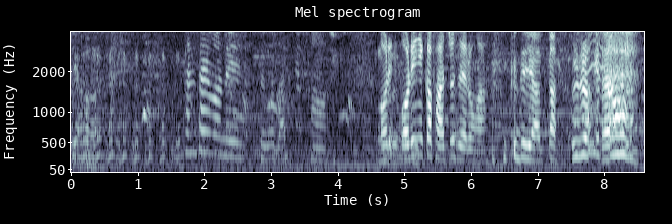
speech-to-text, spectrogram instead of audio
한살 만에 저거다. 어. 어리, 어리니까 봐줘 재롱아 근데 얘 아까 울렁했다. 아.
